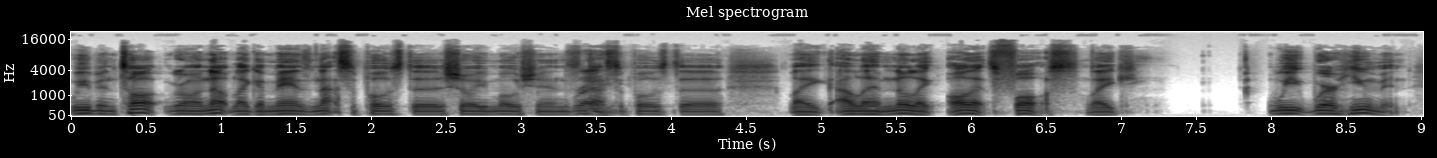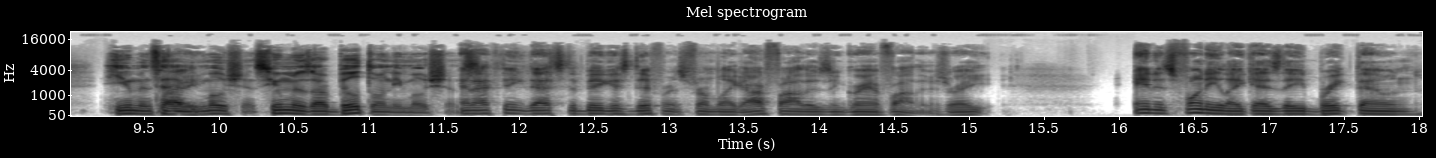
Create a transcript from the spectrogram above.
we've been taught growing up like a man's not supposed to show emotions Right. not supposed to like i let him know like all that's false like we we're human humans have Right. emotions humans are built on emotions And I think that's the biggest difference from like our fathers and grandfathers, right? And it's funny, like as they break down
